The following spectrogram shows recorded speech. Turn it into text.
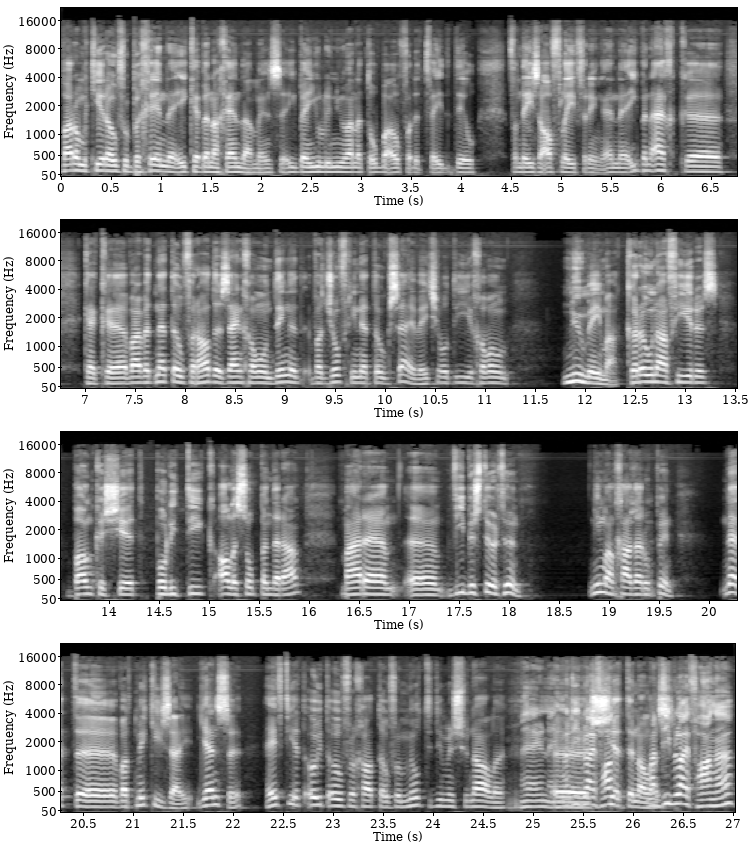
waarom ik hierover begin, eh, ik heb een agenda, mensen. Ik ben jullie nu aan het opbouwen voor het tweede deel van deze aflevering. En eh, ik ben eigenlijk... eh, kijk, waar we het net over hadden, zijn gewoon dingen... Wat Joffrey net ook zei, weet je wel, die je gewoon nu meemaakt. Coronavirus, banken shit, politiek, alles op en eraan. Maar eh, eh, wie bestuurt hun? Niemand gaat daarop in. Net eh, wat Mickey zei. Jensen, heeft hij het ooit over gehad over multidimensionale Nee, nee, maar die eh, blijft hangen. shit en alles? Maar die blijft hangen.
